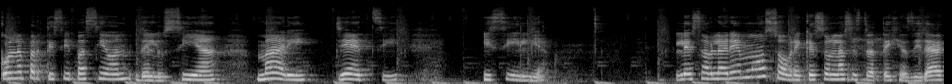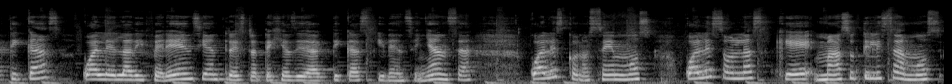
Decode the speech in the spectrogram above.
con la participación de Lucía, Mari, Jetsi y Silvia. Les hablaremos sobre qué son las estrategias didácticas, cuál es la diferencia entre estrategias didácticas y de enseñanza, cuáles conocemos, cuáles son las que más utilizamos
